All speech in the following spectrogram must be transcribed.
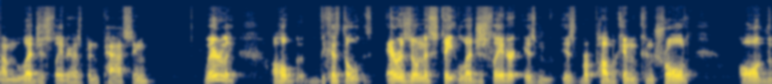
um, legislator has been passing. Literally, a whole because the Arizona state legislator is is Republican controlled, all the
